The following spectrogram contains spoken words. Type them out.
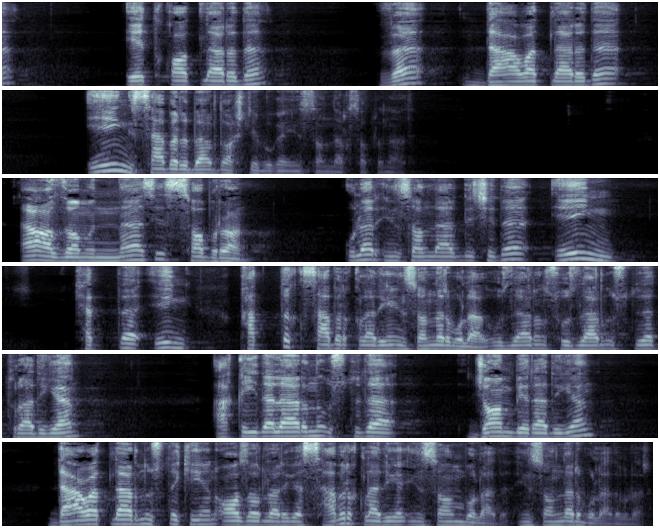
e'tiqodlarida va da'vatlarida eng sabr bardoshli bo'lgan insonlar hisoblanadi. Azomunnasi sobron. Ular insonlarni ichida eng katta eng qattiq sabr qiladigan insonlar bo'ladi. O'zlarini so'zlarini ustida turadigan aqidalarini ustida jon beradigan da'vatlarini ustida kelgan ozorlariga sabr qiladigan inson bo'ladi insonlar bo'ladi bular.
